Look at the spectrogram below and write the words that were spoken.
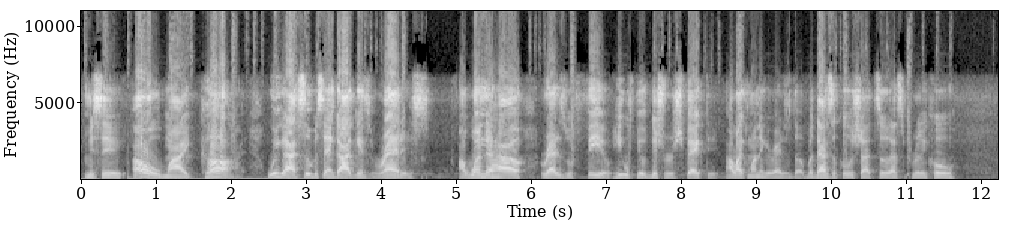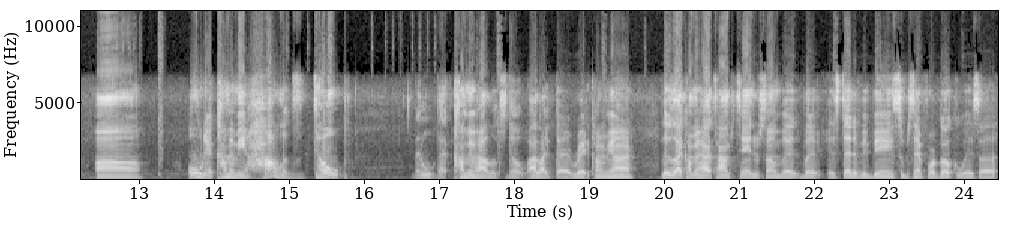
Let me see. Oh my god. We got Super Saiyan God against Raditz. I wonder how Raditz would feel. He would feel disrespected. I like my nigga Raditz though, but that's a cool shot too. That's really cool. Uh, oh, that Kamehameha looks dope. That that Kamehameha looks dope. I like that red Kamehameha. It looks like Kamehameha times ten or something, but but instead of it being Super Saiyan 4 Goku, it's uh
